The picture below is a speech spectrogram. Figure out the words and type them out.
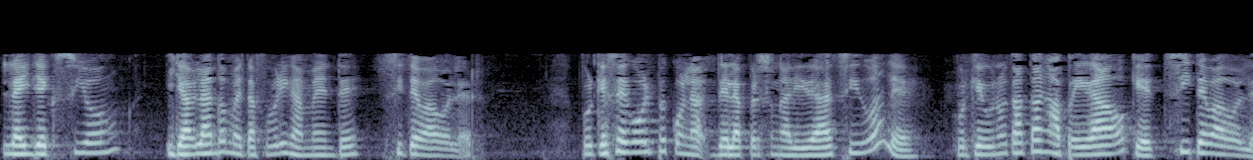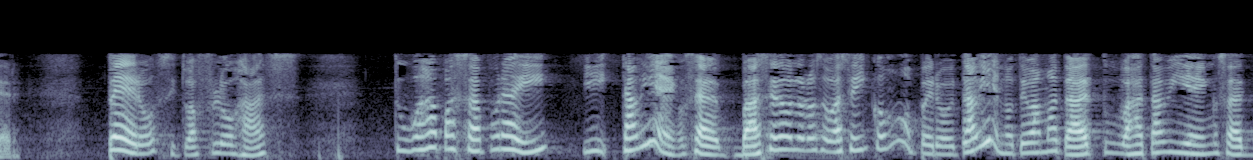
la inyección, y hablando metafóricamente, sí te va a doler. Porque ese golpe con la, de la personalidad sí duele. porque uno está tan apegado que sí te va a doler. Pero si tú aflojas, tú vas a pasar por ahí y está bien, o sea, va a ser doloroso, va a ser incómodo, pero está bien, no te va a matar, tú vas a estar bien, o sea,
